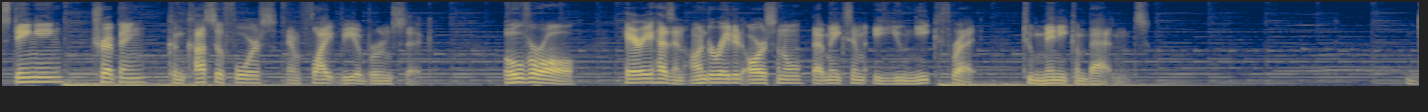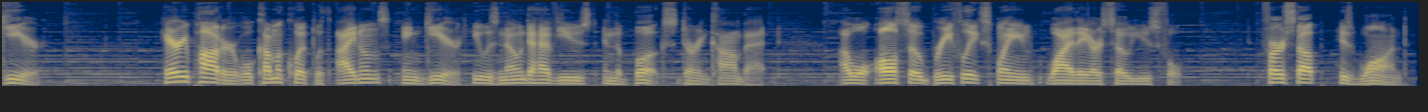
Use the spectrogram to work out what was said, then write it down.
stinging, tripping, concussive force, and flight via broomstick. Overall, Harry has an underrated arsenal that makes him a unique threat to many combatants. Gear Harry Potter will come equipped with items and gear he was known to have used in the books during combat. I will also briefly explain why they are so useful. First up, his wand.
